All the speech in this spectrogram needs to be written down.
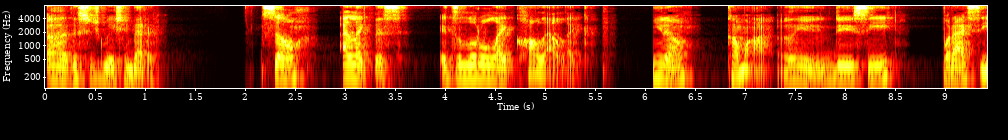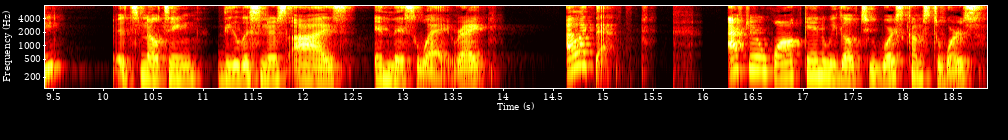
uh, the situation better. So I like this. it's a little like call out, like, you know, come on. Do you see what I see? It's melting the listener's eyes in this way, right? I like that. After walking, we go to Worst Comes to Worst.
